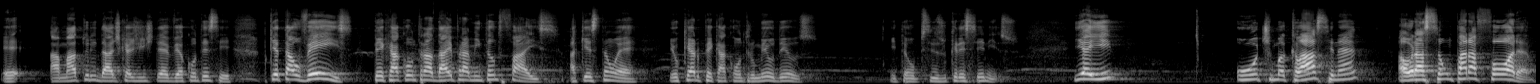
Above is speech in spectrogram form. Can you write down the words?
É a maturidade que a gente deve ver acontecer. Porque talvez pecar contra Dai para mim tanto faz. A questão é, eu quero pecar contra o meu Deus? Então eu preciso crescer nisso. E aí, última classe, né? a oração para fora,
